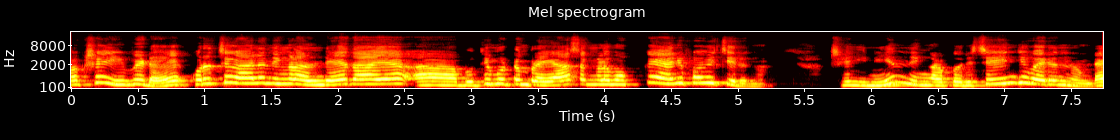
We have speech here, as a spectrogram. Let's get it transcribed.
പക്ഷെ ഇവിടെ കുറച്ചു കാലം നിങ്ങൾ അതിന്റെതായ ബുദ്ധിമുട്ടും പ്രയാസങ്ങളും ഒക്കെ അനുഭവിച്ചിരുന്നു. പക്ഷെ ഇനിയും നിങ്ങൾക്കൊരു ചേഞ്ച് വരുന്നുണ്ട്.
